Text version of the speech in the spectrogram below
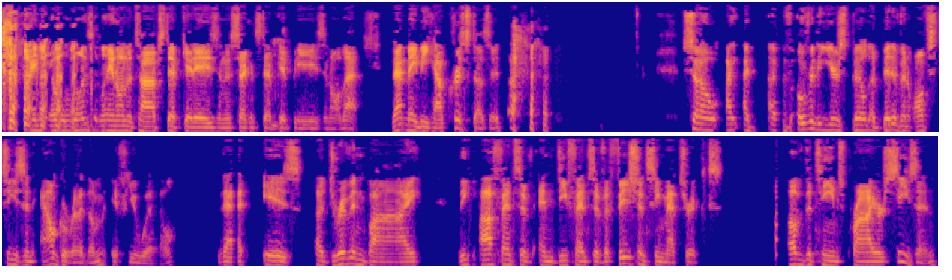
and you know, the ones that land on the top step get A's and the second step get B's and all that. That may be how Chris does it. So I, I, I've over the years built a bit of an off-season algorithm, if you will, that is uh, driven by the offensive and defensive efficiency metrics of the team's prior season.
